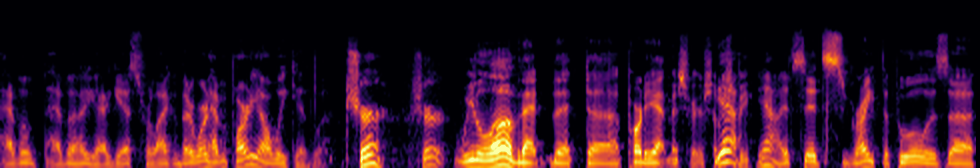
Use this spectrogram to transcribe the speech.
have a have a I guess for lack of a better word, have a party all weekend with. Sure, sure. We love that that uh, party atmosphere, so yeah, to speak. Yeah, it's it's great. The pool is. Uh,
